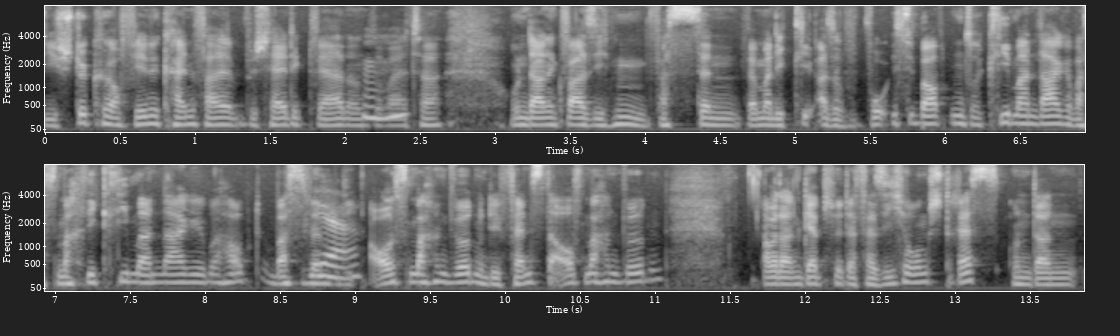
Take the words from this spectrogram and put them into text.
die Stücke auf jeden keinen Fall beschädigt werden und so Mhm. weiter. Und dann quasi, hm, was ist denn, wenn man die, also wo ist überhaupt unsere Klimaanlage? Was macht die Klimaanlage überhaupt? Was ist, wenn Ja. wir die ausmachen würden und die Fenster aufmachen würden? Aber dann gäbe es mit der Versicherung Stress und dann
